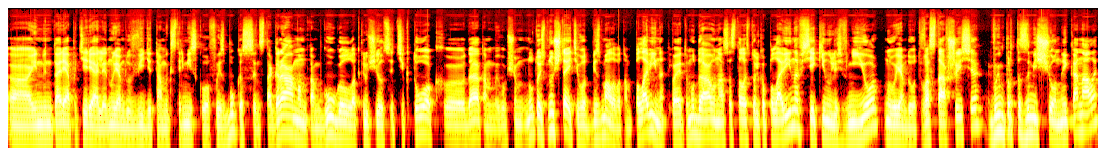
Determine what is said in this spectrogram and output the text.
инвентаря потеряли, ну, я имею в виду в виде там экстремистского Фейсбука с Инстаграмом, там Google отключился, ТикТок, э, да, там, в общем, ну, то есть, ну, считайте, вот без малого там половина. Поэтому, да, у нас осталась только половина, все кинулись в нее, ну, я имею в виду вот в оставшиеся, в импортозамещенные каналы,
